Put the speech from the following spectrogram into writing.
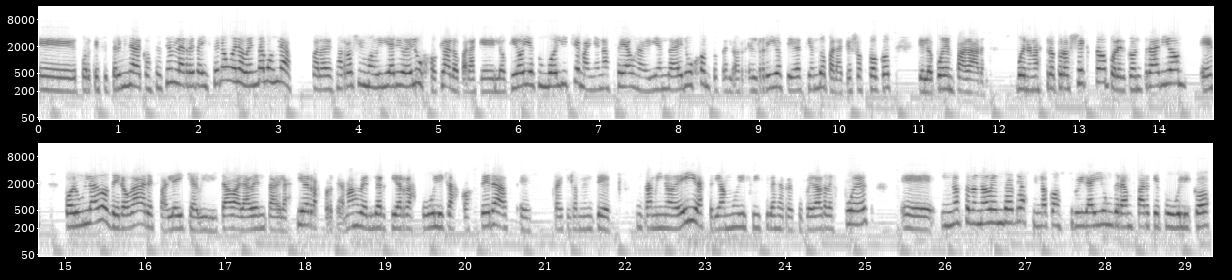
eh, porque se termina la concesión, la reta dice, no, bueno, vendámosla para desarrollo inmobiliario de lujo, claro, para que lo que hoy es un boliche, mañana sea una vivienda de lujo, entonces el río sigue siendo para aquellos pocos que lo pueden pagar. Bueno, nuestro proyecto, por el contrario, es, por un lado, derogar esa ley que habilitaba la venta de las tierras, porque además vender tierras públicas costeras es prácticamente un camino de ida, serían muy difíciles de recuperar después, eh, y no solo no venderlas, sino construir ahí un gran parque público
